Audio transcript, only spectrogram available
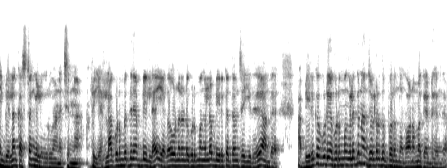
இப்படி எல்லாம் கஷ்டங்கள் உருவானுச்சுன்னா அப்படி எல்லா குடும்பத்திலும் அப்படி இல்லை. ஏதோ ஒன்று ரெண்டு குடும்பங்கள்ல அப்படி இருக்கத்தான் செய்யுது. அந்த அப்படி இருக்கக்கூடிய குடும்பங்களுக்கு நான் சொல்றது பொருந்தும். கவனமா கேட்டுக்கோங்க.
